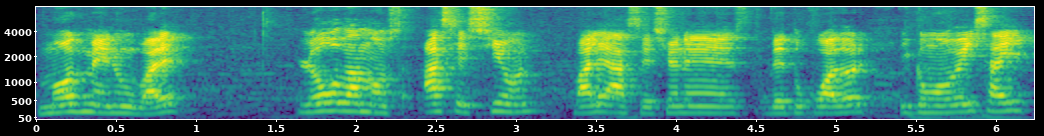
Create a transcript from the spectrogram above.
mod menú, ¿vale? Luego vamos a sesión, ¿vale? A sesiones de tu jugador y como veis ahí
